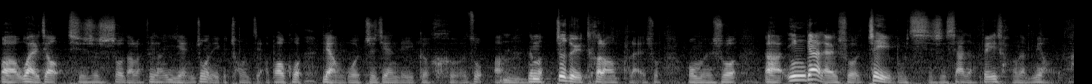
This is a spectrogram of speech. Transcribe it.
呃外交，其实是受到了非常严重的一个冲击啊，包括两国之间的一个合作啊，那么这对于特朗普来说，我们说啊，应该来说这一步棋是下的非常的妙啊，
